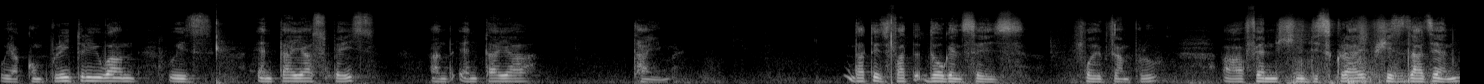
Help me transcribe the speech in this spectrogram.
We are completely one with entire space and entire time. That is what Dogen says, for example, uh, when he described his zazen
